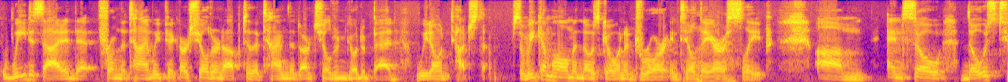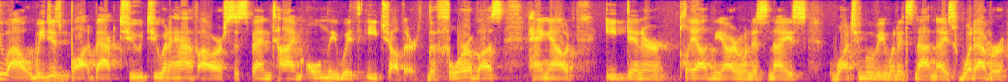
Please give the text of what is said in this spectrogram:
we decided that from the time we pick our children up to the time that our children go to bed, we don't touch them. So we come home and those go in a drawer until they are asleep. Um, and so those two out, we just bought back two, two and a half hours to spend time only with each other. The four of us hang out, eat dinner, play out in the yard when it's nice, watch a movie when it's not nice, whatever.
